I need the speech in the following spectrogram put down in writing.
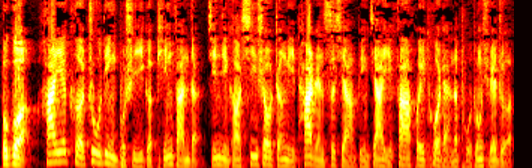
不过，哈耶克注定不是一个平凡的、仅仅靠吸收整理他人思想并加以发挥拓展的普通学者。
